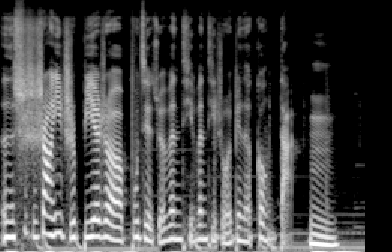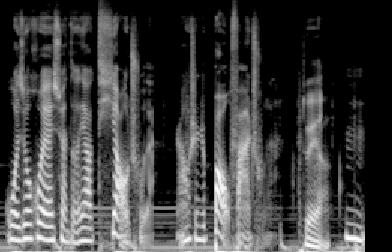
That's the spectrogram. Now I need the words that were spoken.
嗯，事实上一直憋着不解决问题，问题只会变得更大，嗯，我就会选择要跳出来，然后甚至爆发出来。对呀、嗯。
